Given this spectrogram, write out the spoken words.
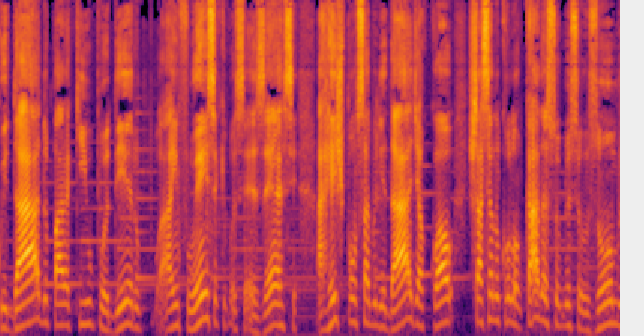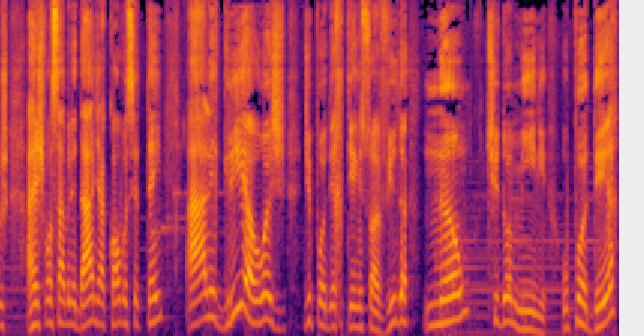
Cuidado para que o poder, a influência que você exerce, a responsabilidade a qual está sendo colocada sobre os seus ombros, a responsabilidade a qual você tem a alegria hoje de poder ter em sua vida, não te domine. O poder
